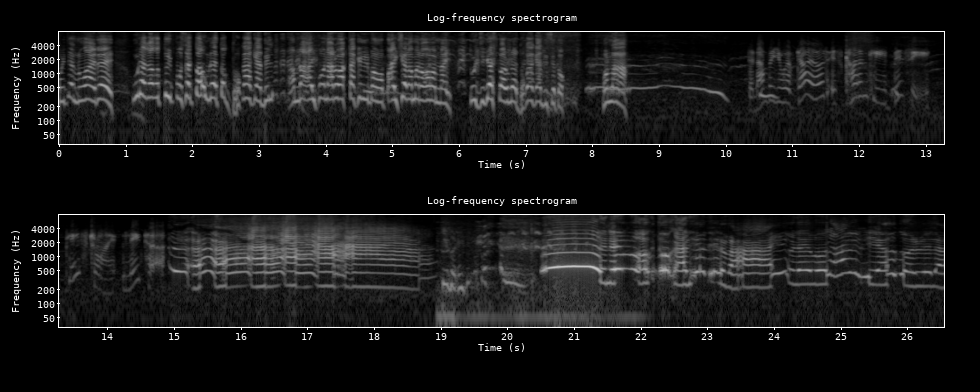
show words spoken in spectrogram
ওইটা নয় রে। উনা কাগজ তুই পোশাক তো উনি তো ধোকা কে দিল? আমরা আইফোন আরও একটা কিনে পাবো পয়সার আমার অভাব নাই। তুই জিজ্ঞেস কর উনি ধোকা কে দিছে তো ফোন লাগা। The number you have dialed is currently busy. Please try later. উনি মুখ ধোকা দিয়ে দিল ভাই উনি মুখ আর বিয়েও করবে না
